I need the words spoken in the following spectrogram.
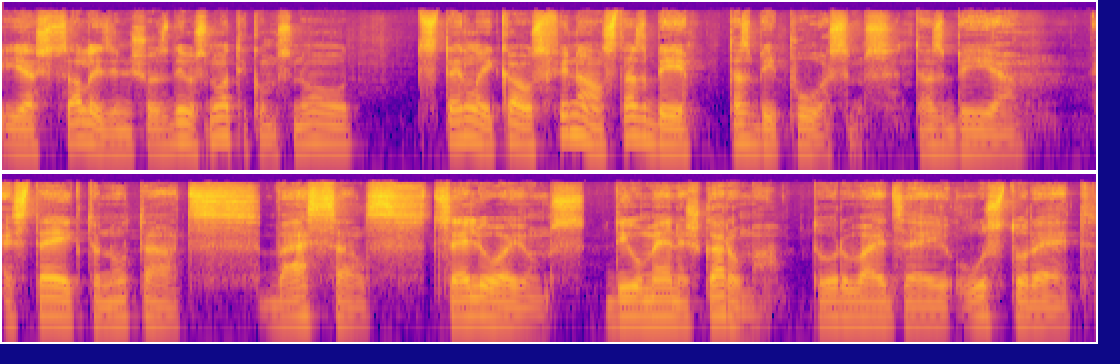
ja salīdzinu šos divus notikumus, nu, Stanley Kausa fināls tas bija, tas bija posms, tas bija es teiktu, nu, tāds vesels ceļojums divu mēnešu garumā. Tur vajadzēja uzturēt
